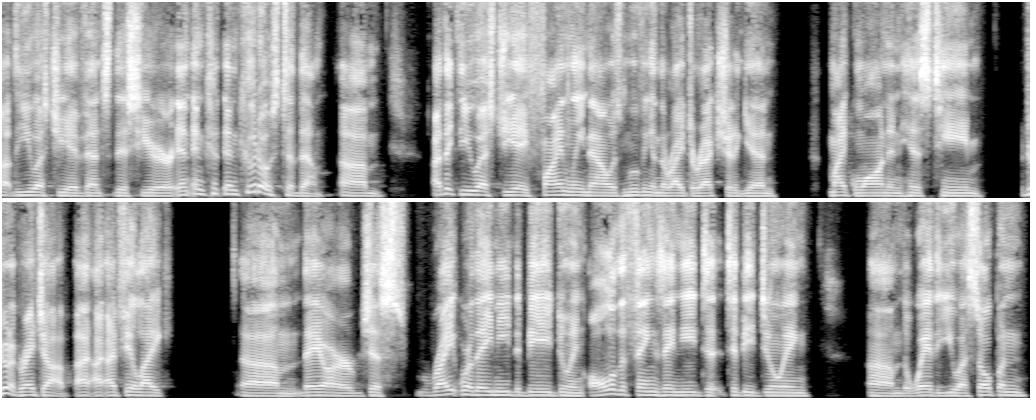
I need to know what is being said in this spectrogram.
uh, the USGA events this year, and and, and kudos to them. Um, I think the USGA finally now is moving in the right direction again. Mike Whan and his team are doing a great job. I, I feel like um, they are just right where they need to be, doing all of the things they need to, to be doing. Um, the way the U.S. Open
